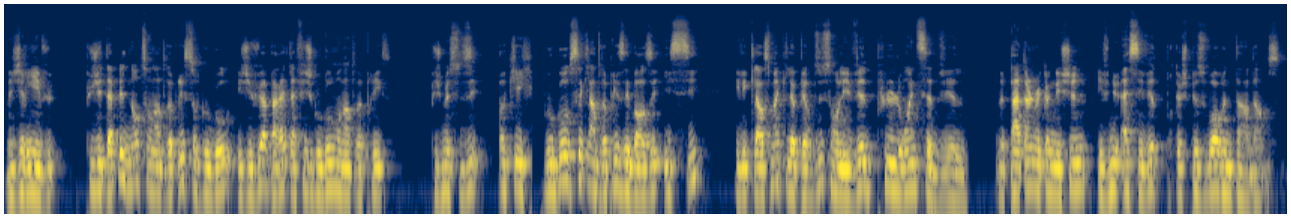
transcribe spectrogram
mais j'ai rien vu. Puis j'ai tapé le nom de son entreprise sur Google et j'ai vu apparaître la fiche Google Mon entreprise. Puis je me suis dit, OK, Google sait que l'entreprise est basée ici et les classements qu'il a perdus sont les villes plus loin de cette ville. Le pattern recognition est venu assez vite pour que je puisse voir une tendance.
